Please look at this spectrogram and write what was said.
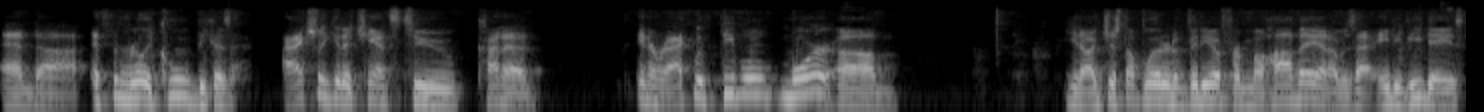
And uh, it's been really cool because I actually get a chance to kind of interact with people more. Um, you know, I just uploaded a video from Mojave and I was at ADV days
